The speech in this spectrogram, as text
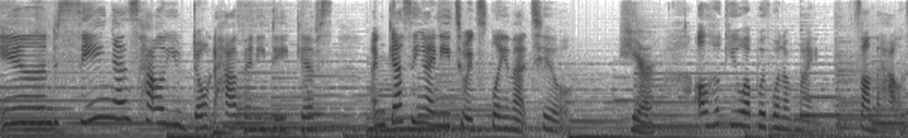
And seeing as how you don't have any date gifts, I'm guessing I need to explain that too. Here, I'll hook you up with one of mine. It's on the house.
